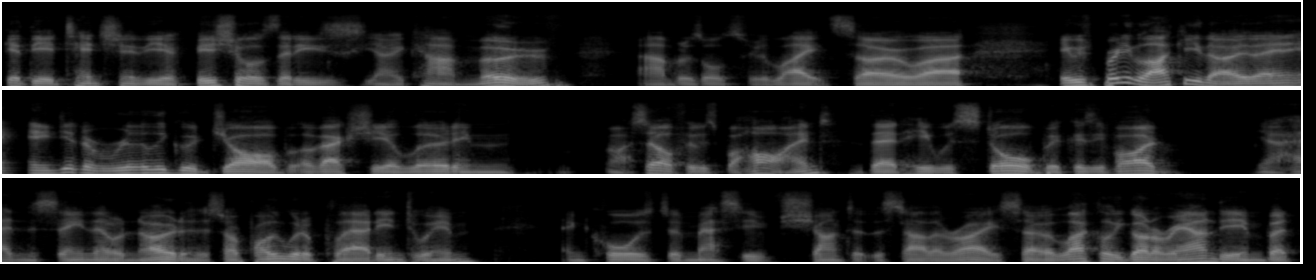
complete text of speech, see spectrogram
get the attention of the officials that he's you know can't move, um, but it was all too late. So uh, he was pretty lucky though, and and he did a really good job of actually alerting myself, who was behind, that he was stalled. Because if I you know, hadn't seen that or noticed, I probably would have plowed into him and caused a massive shunt at the start of the race. So luckily got around him, but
